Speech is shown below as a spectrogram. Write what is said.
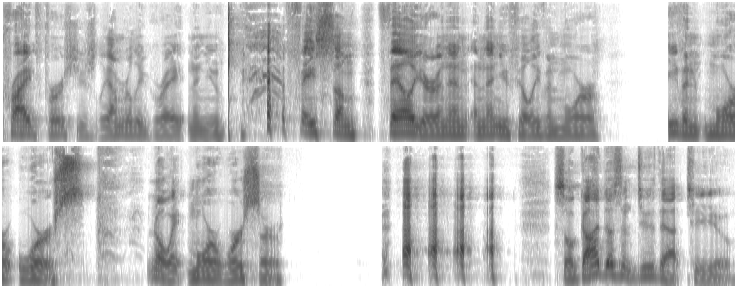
Pride first, usually. I'm really great. And then you face some failure, and then, and then you feel even more, even more worse. no, wait, more worser. so God doesn't do that to you.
